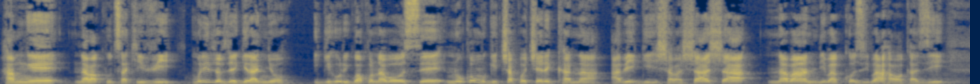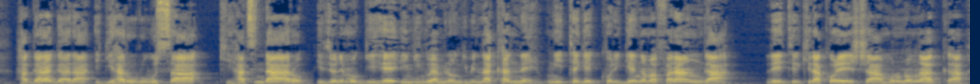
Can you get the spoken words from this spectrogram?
hamwe n'abakutsa kivi muri ivyo vyegeranyo igihurirwa ko na bose ni uko mu gicapo cyerekana abigisha bashasha n'abandi bakozi bahawe akazi hagaragara igiharura ubusa kihatsi indaro ivyo ni mu gihe ingingo ya mirongo ibiri mu itegeko rigenga amafaranga leta iriko irakoresha muri uno mwaka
